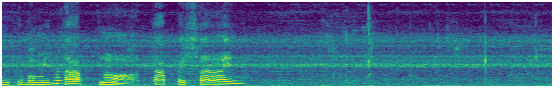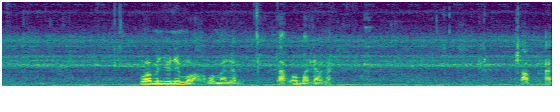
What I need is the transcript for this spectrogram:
มันคือบ่มีตับเนาะตับไปใส่ว่ามันอยู่ในหมวกประมาณนั้นตักว่าเบิดแล้วนะตับหา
